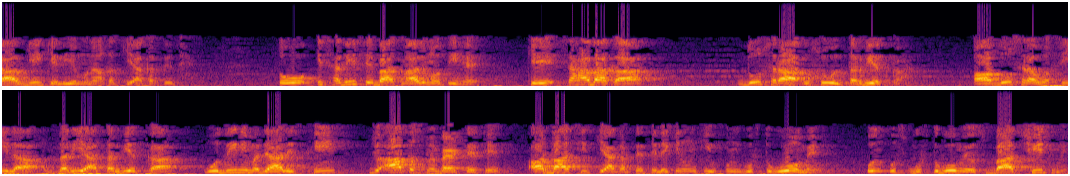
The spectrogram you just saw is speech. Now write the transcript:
تازگی کے لیے منعقد کیا کرتے تھے۔ تو اس حدیث سے بات معلوم ہوتی ہے کہ صحابہ کا دوسرا اصول تربیت کا اور دوسرا وسیلہ ذریعہ تربیت کا وہ دینی مجالس تھیں جو آپس میں بیٹھتے تھے اور بات چیت کیا کرتے تھے، لیکن ان کی ان گفتگو میں اس گفتگو میں، اس بات چیت میں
